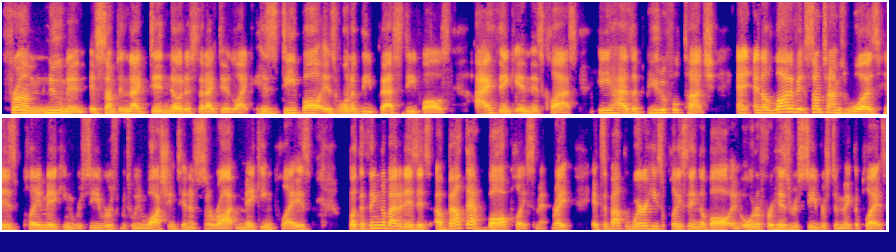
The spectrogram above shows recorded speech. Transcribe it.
from Newman is something that I did notice that I did like. His deep ball is one of the best deep balls I think in this class. He has a beautiful touch, and, and a lot of it sometimes was his playmaking receivers between Washington and Surratt making plays. But the thing about it is, it's about that ball placement, right? It's about where he's placing the ball in order for his receivers to make the plays.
